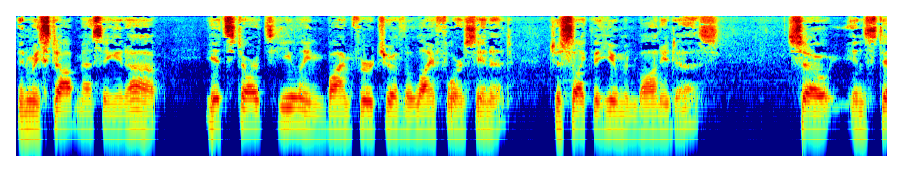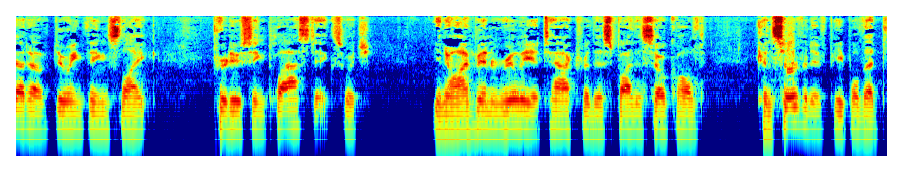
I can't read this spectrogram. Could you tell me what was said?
and we stop messing it up, it starts healing by virtue of the life force in it, just like the human body does. So instead of doing things like producing plastics, which, you know, I've been really attacked for this by the so called conservative people that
